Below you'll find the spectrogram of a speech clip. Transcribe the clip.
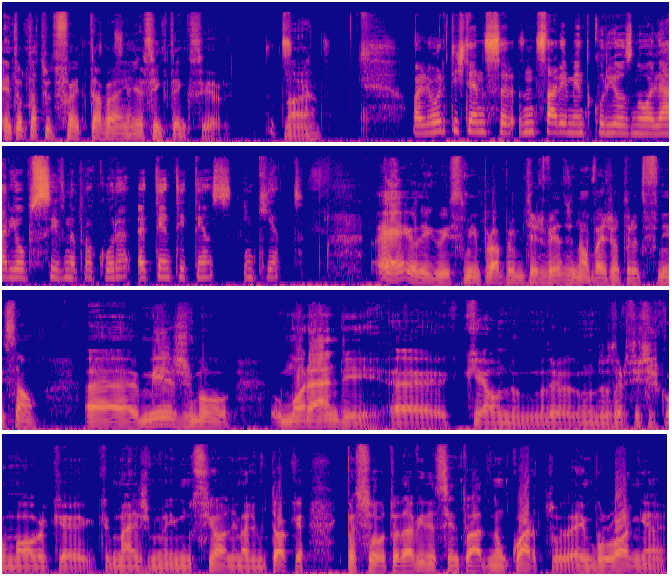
então está tudo feito, está bem, certo. é assim que tem que ser. Tudo não é? certo. é? Olha, um artista é necessariamente curioso no olhar e obsessivo na procura, atento e tenso, inquieto. É, eu digo isso de mim próprio muitas vezes, não vejo outra definição. Uh, mesmo o Morandi, uh, que é um, um, dos artistas com uma obra que, que, mais me emociona e mais me toca, passou toda a vida acentuado num quarto em Bolonha,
